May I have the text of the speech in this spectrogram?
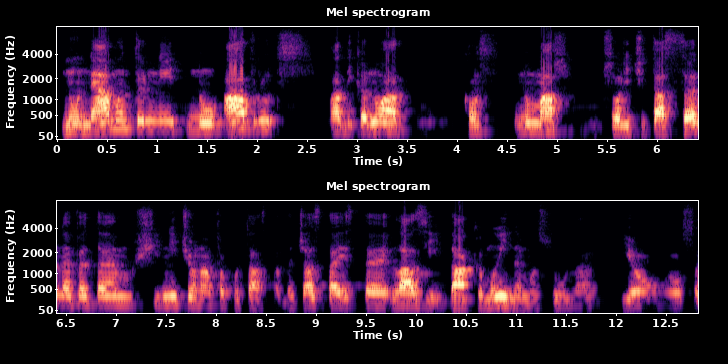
Nu ne-am întâlnit, nu a vrut, adică nu, a, nu m-a solicitat să ne vedem și nici eu n-am făcut asta. Deci asta este la zi. Dacă mâine mă sună, eu o să,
